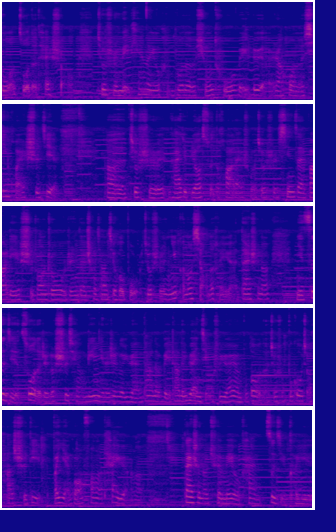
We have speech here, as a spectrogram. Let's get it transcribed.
多，做的太少，就是每天呢有很多的雄图伟略，然后呢心怀世界。呃，就是拿一句比较损的话来说，就是心在巴黎时装周，人在城乡结合部。就是你可能想得很远，但是呢，你自己做的这个事情离你的这个远大的伟大的愿景是远远不够的，就是不够脚踏实地，把眼光放得太远了。但是呢，却没有看自己可以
